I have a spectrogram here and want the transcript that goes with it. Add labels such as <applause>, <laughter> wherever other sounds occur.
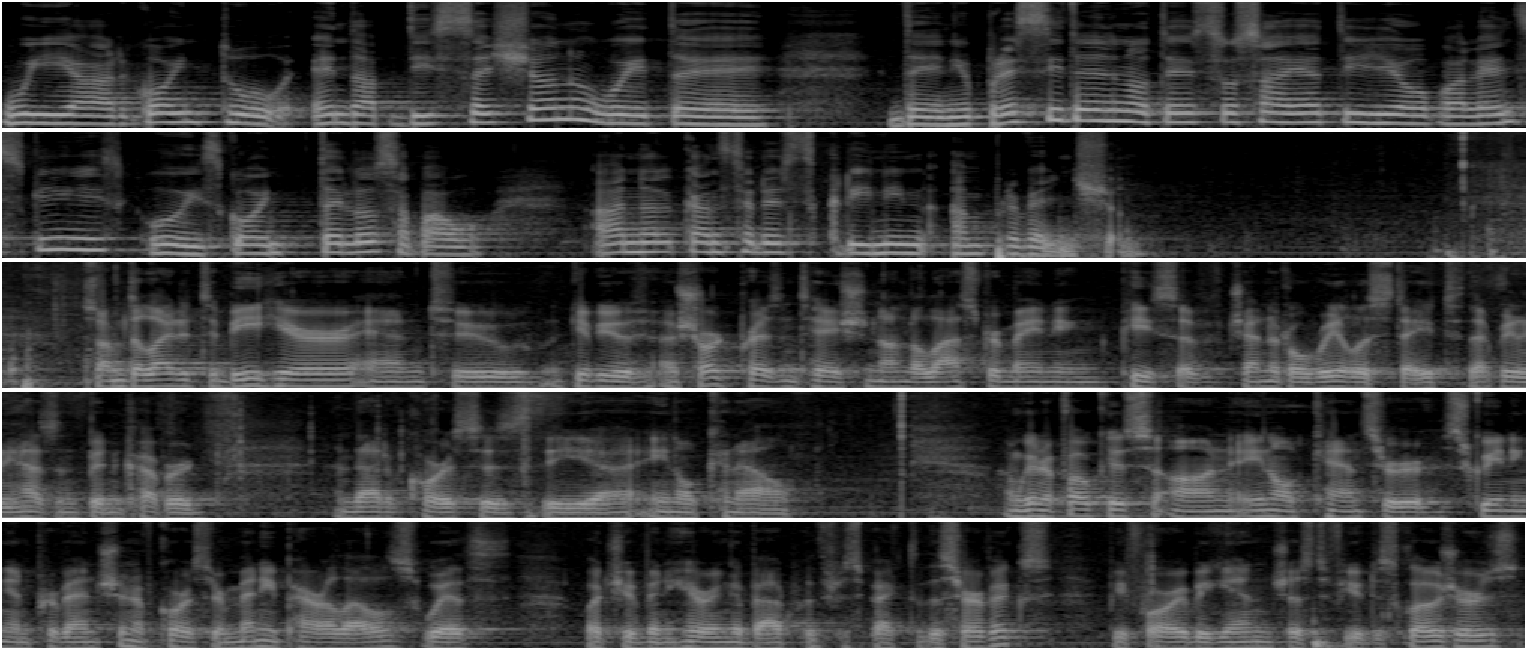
We are going to end up this session with the, the new president of the society, Joel Palefsky, who is going to tell us about anal cancer screening and prevention. So I'm delighted to be here and to give you a short presentation on the last remaining piece of genital real estate that really hasn't been covered, and that, of course, is the uh, anal canal. I'm going to focus on anal cancer screening and prevention. Of course, there are many parallels with what you've been hearing about with respect to the cervix. Before I begin, just a few disclosures.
